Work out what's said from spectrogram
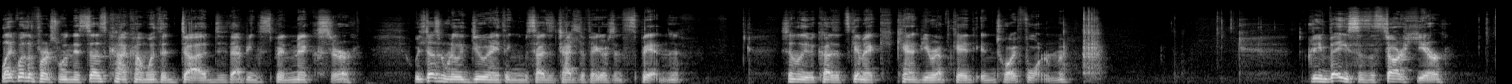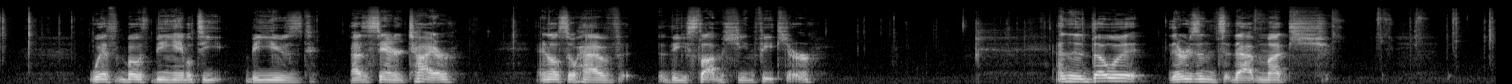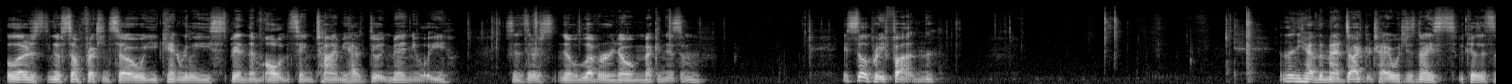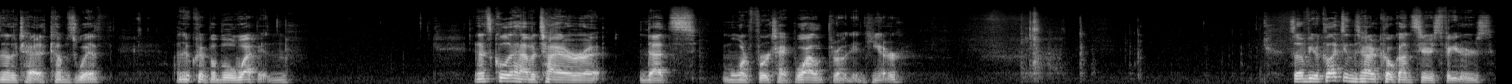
Like with the first one, this does kind of come with a dud, that being Spin Mixer, which doesn't really do anything besides attach the figures and spin, simply because its gimmick can't be replicated in toy form. Dream Vegas is the start here, with both being able to be used as a standard tire and also have the slot machine feature. And though it, there isn't that much, well, there's you know some friction, so you can't really spin them all at the same time. You have to do it manually, since there's no lever, no mechanism. It's still pretty fun. And then you have the Mad Doctor tire, which is nice because it's another tire that comes with an equipable weapon. And that's cool to have a tire that's more for type wild thrown in here. So if you're collecting the Tire Koukan series figures,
